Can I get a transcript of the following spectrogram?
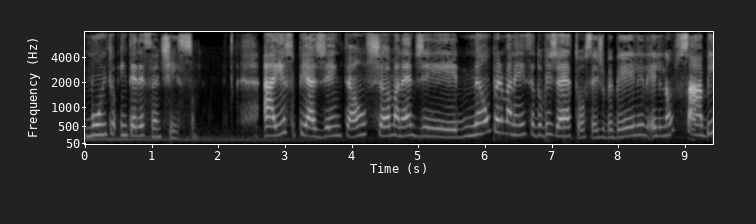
Muito interessante isso. A isso Piaget então chama, né, de não permanência do objeto, ou seja, o bebê ele, ele não sabe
